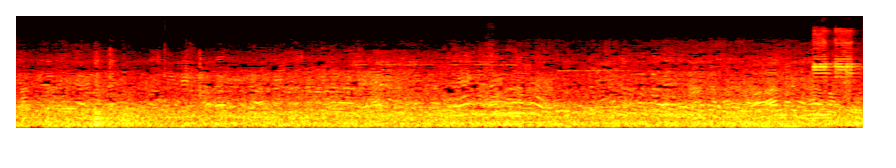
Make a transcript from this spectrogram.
Thank you. Thank you.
